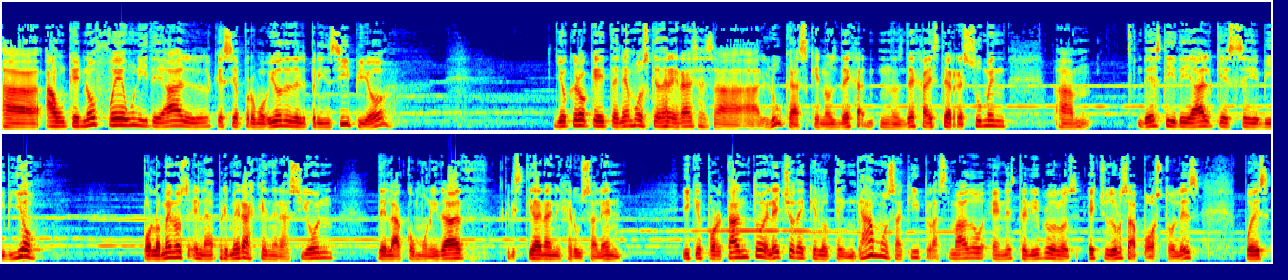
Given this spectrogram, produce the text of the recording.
uh, aunque no fue un ideal que se promovió desde el principio, yo creo que tenemos que dar gracias a, Lucas que nos deja, nos deja este resumen um, de este ideal que se vivió, por lo menos en la primera generación de la comunidad cristiana en Jerusalén. Y que por tanto el hecho de que lo tengamos aquí plasmado en este libro de los Hechos de los Apóstoles, pues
